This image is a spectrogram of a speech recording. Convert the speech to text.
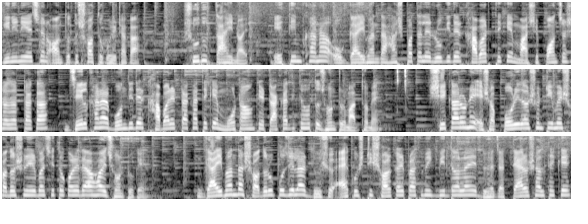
গিনে নিয়েছেন অন্তত শত কোটি টাকা। শুধু তাই নয় এতিমখানা ও গাইভান্দা হাসপাতালের রোগীদের খাবার থেকে মাসে পঞ্চাশ হাজার টাকা, জেলখানার বন্দীদের খাবারের টাকা থেকে মোটা অঙ্কের টাকা দিতে হতো ঝন্টুর মাধ্যমে। সে কারণে এসব পরিদর্শন টিমের সদস্য নির্বাচিত করে দেওয়া হয় ঝন্টুকে। গাইবান্ধা সদর উপজেলার দুশো একুশটি সরকারি প্রাথমিক বিদ্যালয়ে দু হাজার তেরো সাল থেকে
